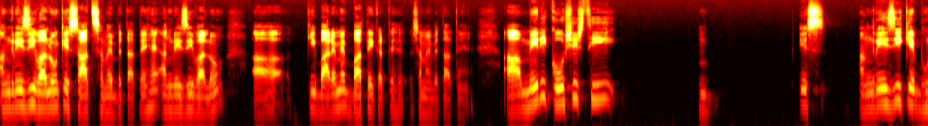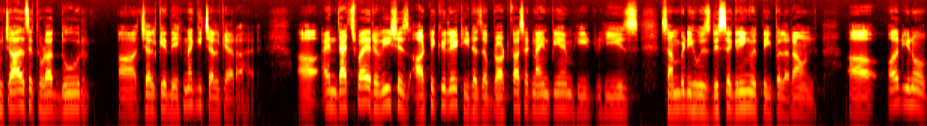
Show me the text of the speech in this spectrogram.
अंग्रेज़ी वालों के साथ समय बिताते हैं अंग्रेज़ी वालों आ, की बारे में बातें करते समय बिताते हैं आ, मेरी कोशिश थी इस अंग्रेज़ी के भूचाल से थोड़ा दूर आ, चल के देखना कि चल क्या रहा है Uh, and that's why Ravish is articulate. He does a broadcast at 9 p.m. He he is somebody who is disagreeing with people around. और यू नो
